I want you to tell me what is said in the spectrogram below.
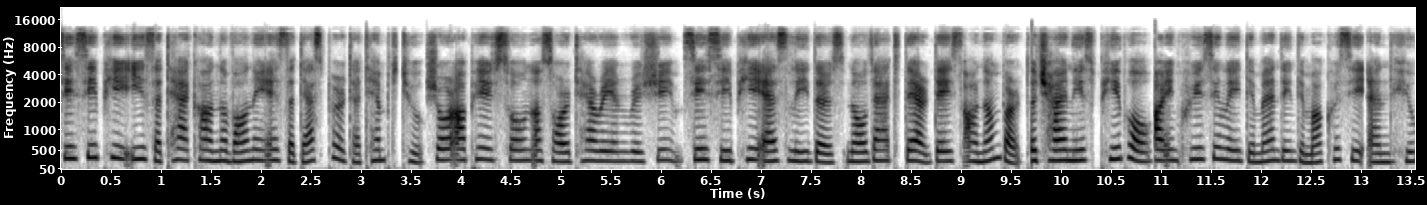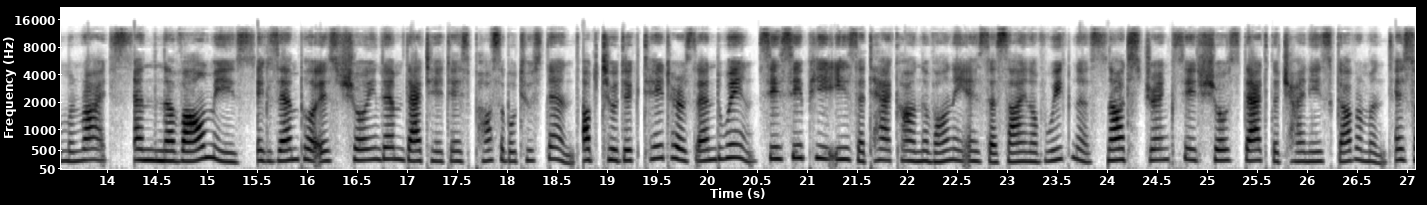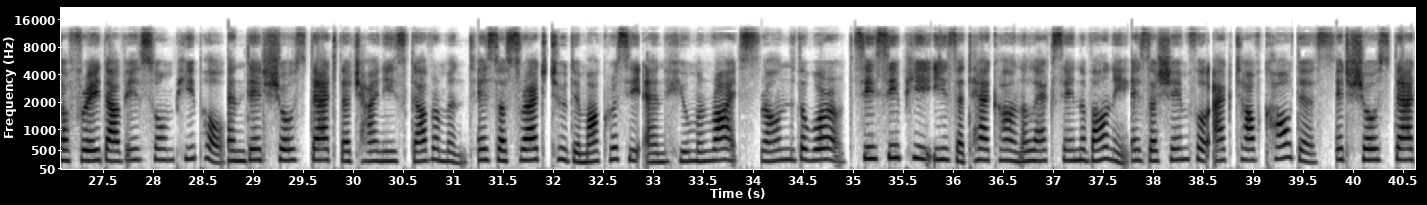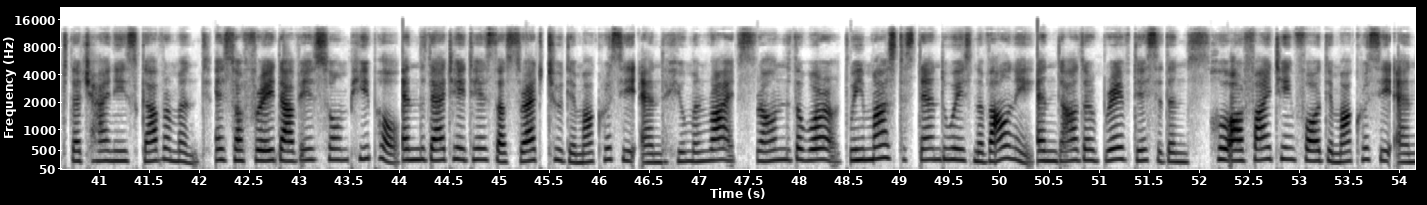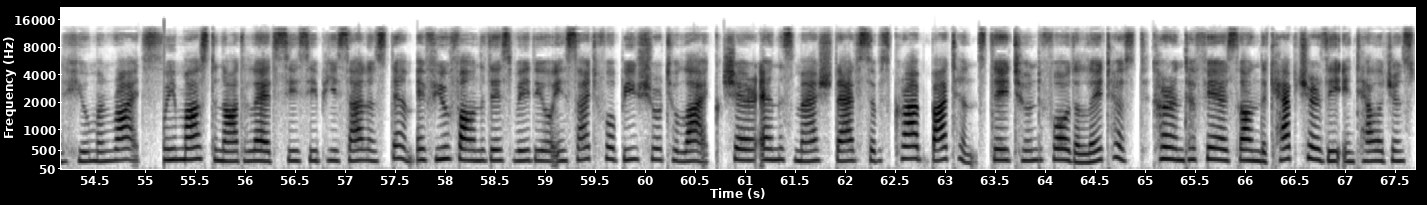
CCP's attack on Navalny is a desperate attempt to shore up its own authoritarian regime. CCP's leaders know that their days are outnumbered. The Chinese people are increasingly demanding democracy and human rights, and Navalny's example is showing them that it is possible to stand up to dictators and win. CCP's attack on Navalny is a sign of weakness, not strength. It shows that the Chinese government is afraid of its own people, and it shows that the Chinese government is a threat to democracy and human rights around the world. CCP's attack on Alexei Navalny is a shameful act of cowardice. It shows that the Chinese government is afraid of its own people and that it is a threat to democracy and human rights around the world. We must stand with Navalny and other brave dissidents who are fighting for democracy and human rights. We must not let CCP silence them. If you found this video insightful, be sure to like, share and smash that subscribe button. Stay tuned for the latest current affairs on the Capture the Intelligence channel.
